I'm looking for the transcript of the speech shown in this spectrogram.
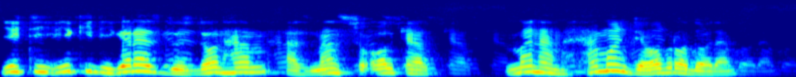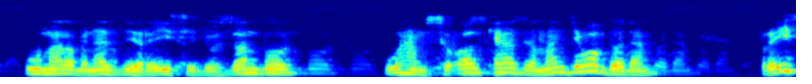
یکی, دیگر از دزدان هم از من سوال کرد. من هم همان جواب را دادم. او مرا به نزد رئیس دزدان برد. او هم سوال کرد و من جواب دادم. رئیس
